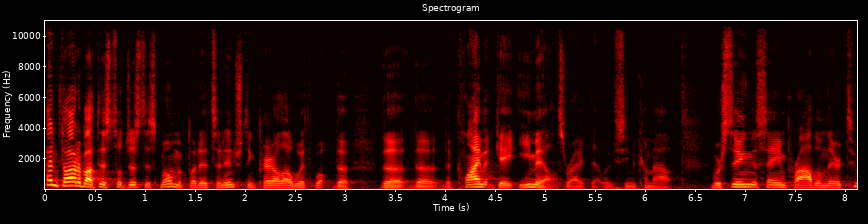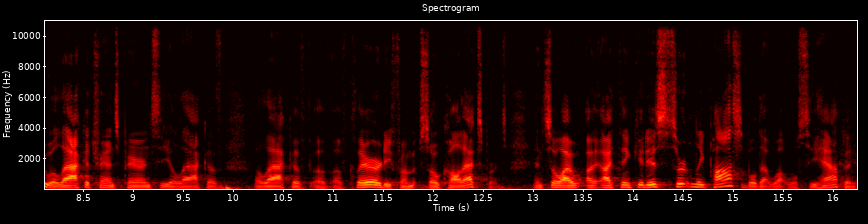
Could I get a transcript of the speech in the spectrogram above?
I hadn't thought about this till just this moment, but it's an interesting parallel with what the, the, the, the climate gate emails, right, that we've seen come out. We're seeing the same problem there too, a lack of transparency, a lack of, a lack of, of, of clarity from so-called experts. And so I, I, I think it is certainly possible that what we'll see happen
